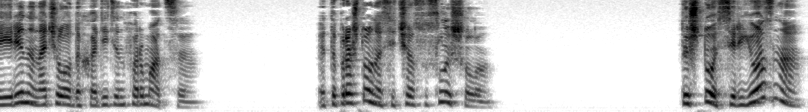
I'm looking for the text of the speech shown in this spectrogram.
Ирины начала доходить информация. Это про что она сейчас услышала? Ты что, серьезно?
